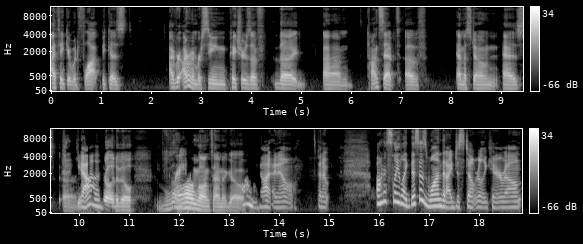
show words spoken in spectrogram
I think it would flop because I, re- I remember seeing pictures of the um, concept of Emma Stone as uh, Yeah. Cruella de Vil Right. long, long time ago. Oh my god, I know. It's been a honestly like this is one that I just don't really care about.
